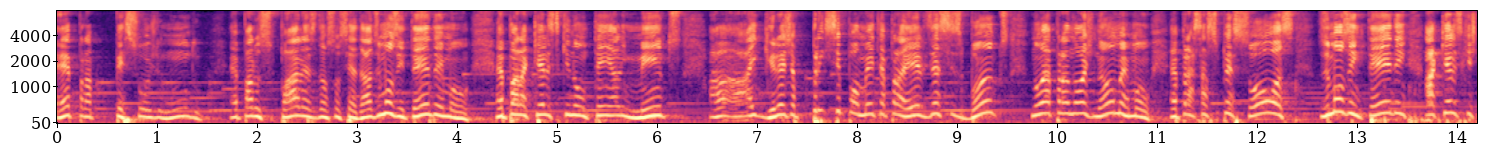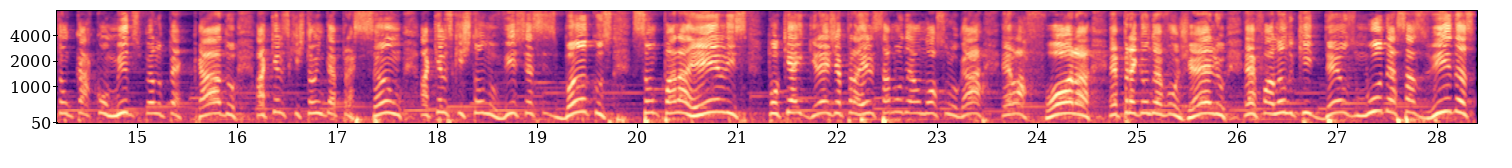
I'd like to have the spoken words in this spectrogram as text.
é para pessoas do mundo, é para os pares da sociedade. Irmãos, entendem, irmão? É para aqueles que não têm alimentos. A, a igreja, principalmente, é para eles. Esses bancos não é para nós, não, meu irmão. É para essas pessoas. Os irmãos entendem? Aqueles que estão carcomidos pelo pecado, aqueles que estão em depressão, aqueles que estão no vício. Esses bancos são para eles, porque a igreja é para eles. Sabe onde é o nosso lugar? É lá fora, é pregando o evangelho, é falando que Deus muda essas vidas.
